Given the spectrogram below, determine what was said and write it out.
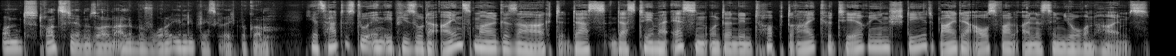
und trotzdem sollen alle Bewohner ihr Lieblingsgericht bekommen. Jetzt hattest du in Episode 1 mal gesagt, dass das Thema Essen unter den Top 3 Kriterien steht bei der Auswahl eines Seniorenheims.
